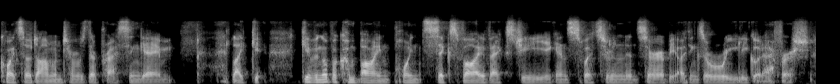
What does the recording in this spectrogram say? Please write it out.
quite so dominant in terms of their pressing game. Like giving up a combined 0.65 xg against Switzerland and Serbia, I think is a really good effort. Yeah.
